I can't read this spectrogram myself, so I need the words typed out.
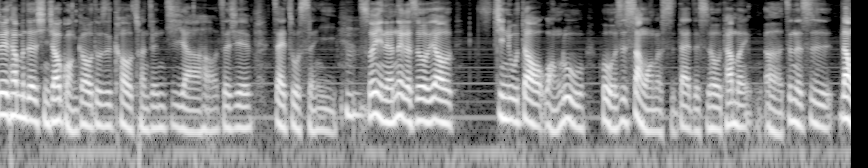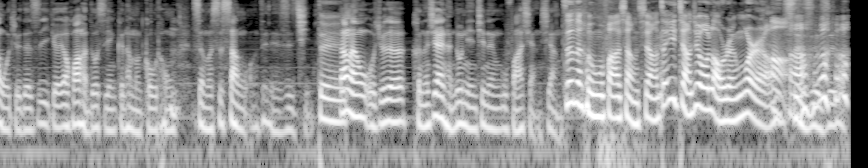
所以他们的行销广告都是靠传真机啊，哈，这些在做生意。嗯。所以呢，那个时候要进入到网络或者是上网的时代的时候，他们呃真的是让我觉得是一个要花很多时间跟他们沟通什么是上网这件事情。对。当然，我觉得可能现在很多年轻人无法想象。真的很无法想象，这一讲就有老人味儿啊。是是是。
